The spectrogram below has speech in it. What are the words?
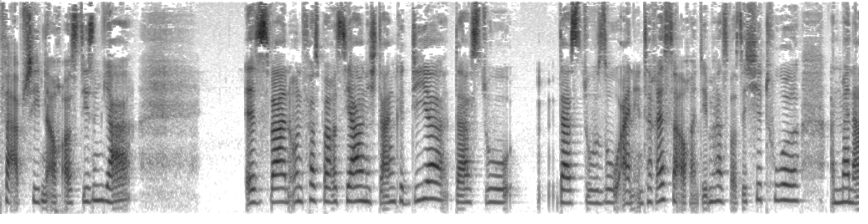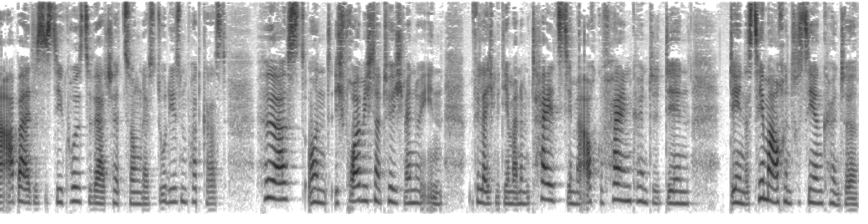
verabschieden, auch aus diesem Jahr. Es war ein unfassbares Jahr und ich danke dir, dass du dass du so ein Interesse auch an dem hast, was ich hier tue, an meiner Arbeit. Es ist die größte Wertschätzung, dass du diesen Podcast hörst. Und ich freue mich natürlich, wenn du ihn vielleicht mit jemandem teilst, dem er auch gefallen könnte, den, den das Thema auch interessieren könnte,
